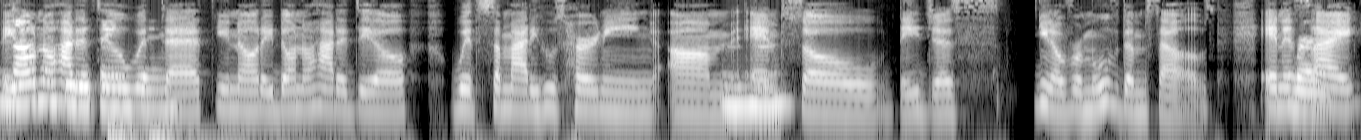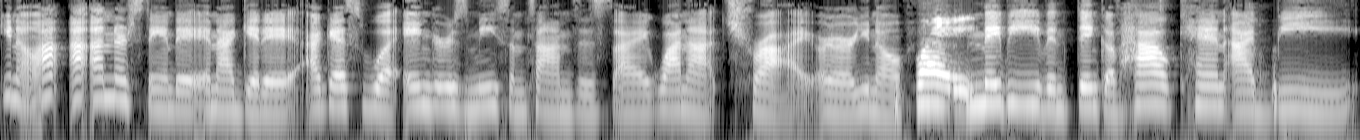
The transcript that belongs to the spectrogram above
they don't know how to deal with thing. death. You know, they don't know how to deal with somebody who's hurting. Um, Mhm. and so they just you know remove themselves and it's Right. like you know I, I understand it and i get it i guess what angers me sometimes is like why not try or you know right maybe even think of how can i be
